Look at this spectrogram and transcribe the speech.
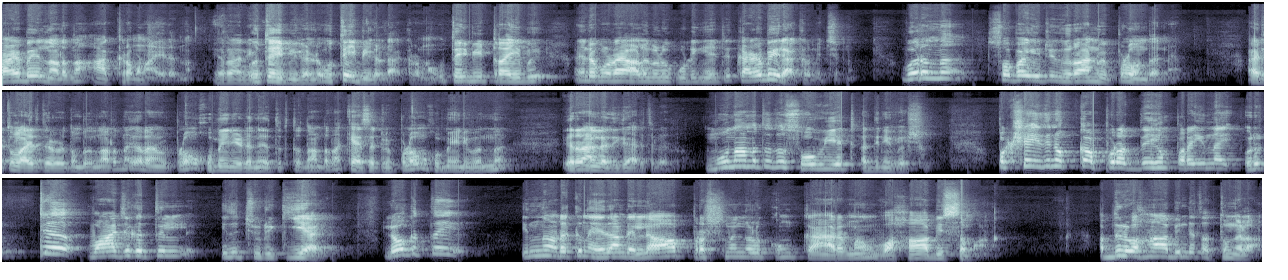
കഴബയിൽ നടന്ന ആക്രമണമായിരുന്നു. ഉത്തൈബികളുടെ ഉത്തൈബികളുടെ ആക്രമണം. ഉത്തൈബി ട്രൈബ് അതിന്റെ കുറേ ആളുകൾ കുടുങ്ങിയിട്ട് കഴബയിൽ ആക്രമിച്ചിരുന്നു. വേറൊന്ന് സ്വാഭാവികമായിട്ടും ഇറാൻ വിപ്ലവം തന്നെ. ആയിരത്തി തൊള്ളായിരത്തി എഴുപത്തൊമ്പതിൽ നടന്ന ഇറാൻ വിപ്ലവം ഹുമേനിയുടെ നേതൃത്വത്തിൽ നടന്ന കാസറ്റ് വിപ്ലവം ഹുമേനി വന്ന് ഇറാനിൽ അധികാരത്തിലായിരുന്നു മൂന്നാമത്തത് സോവിയറ്റ് അധിനിവേശം. പക്ഷേ ഇതിനൊക്കെ അപ്പുറം അദ്ദേഹം പറയുന്ന ഒരൊറ്റ വാചകത്തിൽ ഇത് ചുരുക്കിയാൽ ലോകത്തെ ഇന്ന് നടക്കുന്ന ഏതാണ്ട് എല്ലാ പ്രശ്നങ്ങൾക്കും കാരണം വഹാബിസമാണ്. അബ്ദുൽ വഹാബിന്റെ തത്വങ്ങളാണ്.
